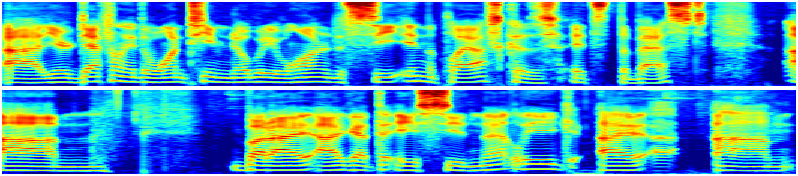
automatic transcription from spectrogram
Uh, you're definitely the one team nobody wanted to see in the playoffs because it's the best. Um, but I, I got the ace seed in that league. I uh, um,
